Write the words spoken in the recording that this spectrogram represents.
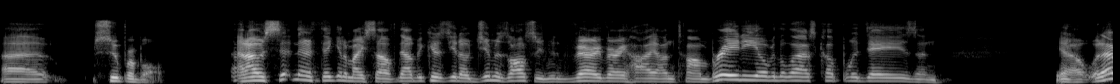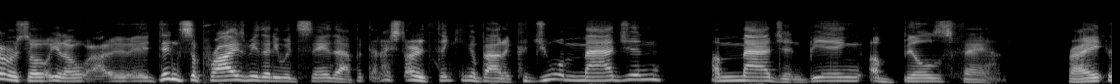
uh Super Bowl. And I was sitting there thinking to myself now because you know Jim has also been very very high on Tom Brady over the last couple of days and you know whatever. So you know it didn't surprise me that he would say that. But then I started thinking about it. Could you imagine imagine being a Bills fan right?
